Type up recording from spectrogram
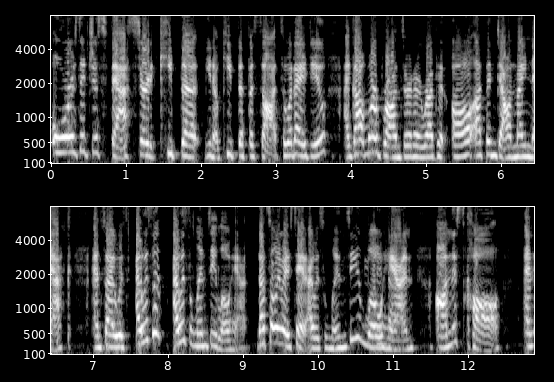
Or is it just faster to keep the you know, keep the facade? So what did I do? I got more bronzer and I rubbed it all up and down my neck. And so I was I was a I was Lindsay Lohan. That's the only way to say it. I was Lindsay Lohan on this call. And,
